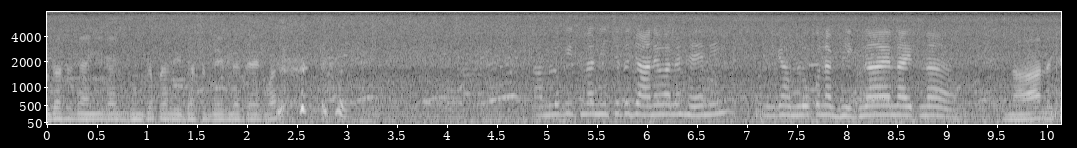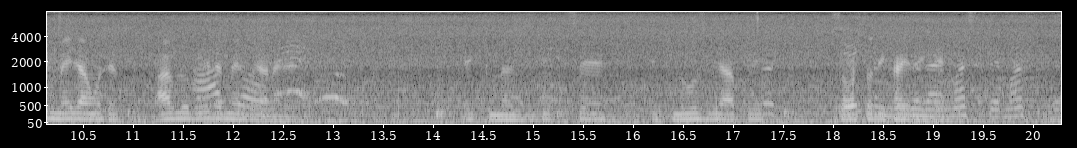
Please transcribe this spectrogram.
उधर से जाएँगे गाइस घूम के पहले इधर से देख लेते हैं एक बार। हम लोग इतना नीचे तो जाने वाले हैं नहीं क्योंकि हम लोग को ना भीगना है ना इतना। ना लेकिन मैं जाऊँगा सिर्फ़। आप लोग लिए जब मेरे को जाना है। एक नज़दीक से एक क्लोजली आपको शॉर्ट तो दिखाई जगह देंगे। मस्त है मस्त है।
